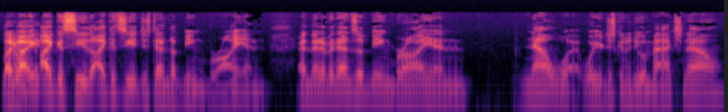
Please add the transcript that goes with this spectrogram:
like don't I. I could see I could see it just end up being Bryan, and then if it ends up being Bryan, now what? Well, you're just going to do a match now.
